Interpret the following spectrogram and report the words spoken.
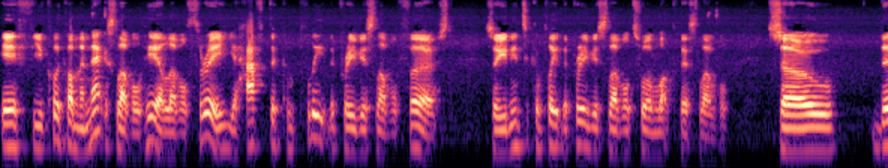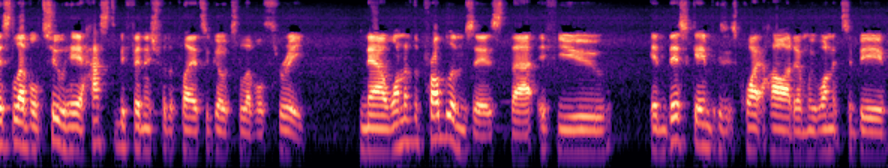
If you click on the next level here, level 3, you have to complete the previous level first. So you need to complete the previous level to unlock this level. So this level 2 here has to be finished for the player to go to level 3. Now, one of the problems is that if you, in this game, because it's quite hard and we want it to be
